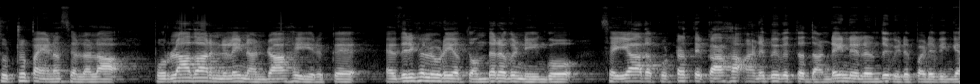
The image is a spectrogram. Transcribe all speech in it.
சுற்றுப்பயணம் செல்லலாம். பொருளாதார நிலை நன்றாக இருக்கு. எதிரிகளுடைய தொந்தரவு நீங்கோ செய்யாத குற்றத்திற்காக அனுபவித்த தண்டையிலிருந்து விடுபடுவீங்க.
